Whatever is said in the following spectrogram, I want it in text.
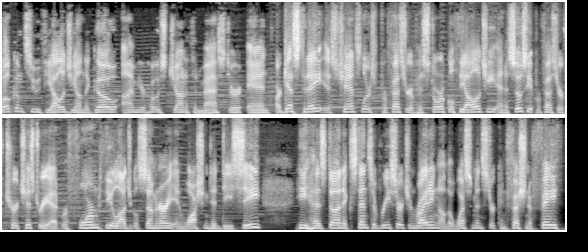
Welcome to Theology on the Go. I'm your host, Jonathan Master, and our guest today is Chancellor's Professor of Historical Theology and Associate Professor of Church History at Reformed Theological Seminary in Washington, D.C. He has done extensive research and writing on the Westminster Confession of Faith,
